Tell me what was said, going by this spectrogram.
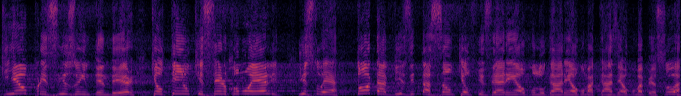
que eu preciso entender que eu tenho que ser como Ele. Isso é, toda visitação que eu fizer em algum lugar, em alguma casa, em alguma pessoa,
